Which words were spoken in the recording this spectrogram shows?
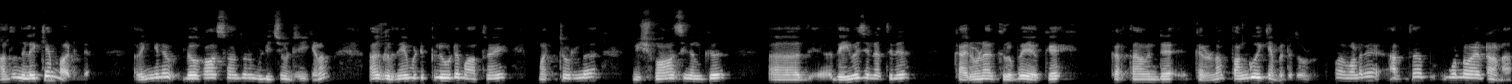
അത് നിലയ്ക്കാൻ പാടില്ല. അതിങ്ങനെ ലോകാവസാനത്തോളം പിടിച്ചുകൊണ്ടിരിക്കണം ആ ഹൃദയമിടിപ്പിലൂടെ മാത്രമേ മറ്റുള്ള വിശ്വാസികൾക്ക് ദൈവജനത്തിന് കരുണ കൃപയൊക്കെ കർത്താവിന്റെ കരുണ പങ്കുവയ്ക്കാൻ പറ്റത്തുള്ളൂ. അപ്പോൾ വളരെ അർത്ഥപൂർണമായിട്ടാണ്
